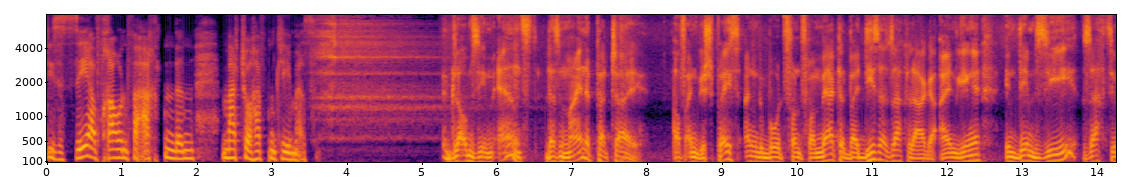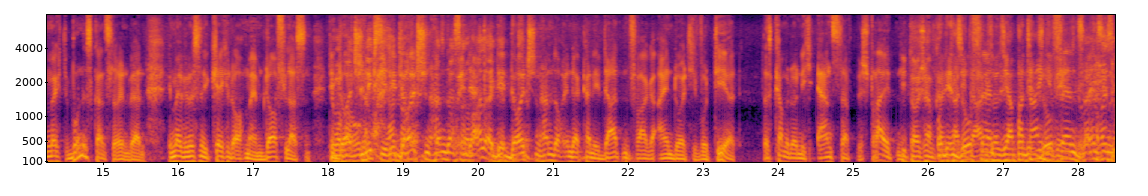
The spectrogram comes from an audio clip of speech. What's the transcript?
dieses sehr frauenverachtenden, machohaften Klimas. Glauben Sie im Ernst, dass meine Partei auf ein Gesprächsangebot von Frau Merkel bei dieser Sachlage einginge, indem sie sagt, sie möchte Bundeskanzlerin werden. Ich meine, wir müssen die Kirche doch auch mal im Dorf lassen. Die Aber Deutschen, die Deutschen, haben doch in der, die Deutschen haben doch in der Kandidatenfrage eindeutig votiert. Das kann man doch nicht ernsthaft bestreiten. Die Deutschen haben keine insofern, Kandidaten, sondern sie haben Parteien insofern gewählt. Seien Sie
